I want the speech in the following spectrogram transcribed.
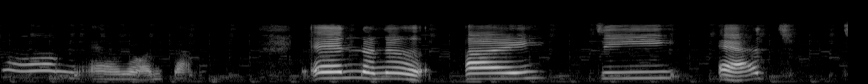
ช่องแอร์ร้อนจัง N นะเนอะ I G H T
